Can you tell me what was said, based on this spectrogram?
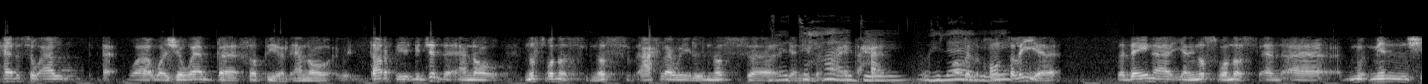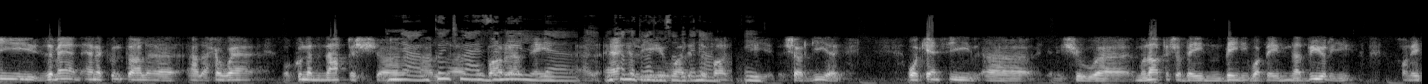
هذا سؤال آه، وجواب آه، خطير لأنه تعرف بجد انه نص ونص نص أهلاوي نص آه، يعني اتحادي وهلالي وبالقنصليه لدينا يعني نص ونص من شيء زمان أنا كنت على على هواء وكنا نناقش نعم، كنت مع الزميل، محمد غازي صدقة، نعم. إيه. الشرقية وكان في آه، يعني شو آه، مناقشة بين بيني وبين نظيري هناك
